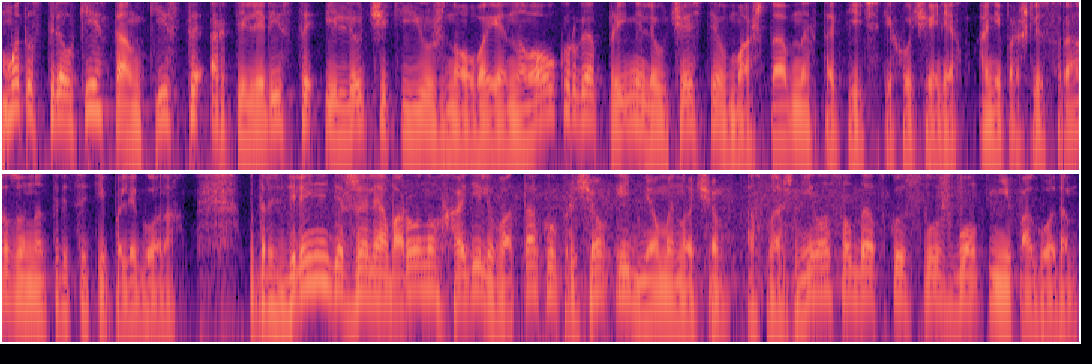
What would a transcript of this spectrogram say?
Мотострелки, танкисты, артиллеристы и летчики Южного военного округа приняли участие в масштабных тактических учениях. Они прошли сразу на 30 полигонах. Подразделения держали оборону, ходили в атаку, причем и днем, и ночью. Осложнила солдатскую службу непогода.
